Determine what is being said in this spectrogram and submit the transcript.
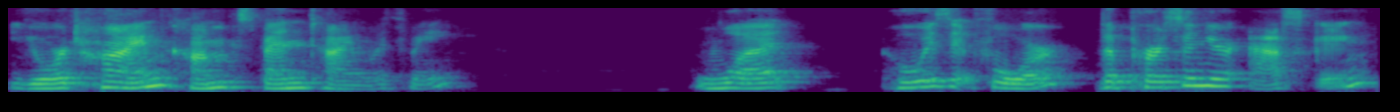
your time. Come spend time with me. What who is it for? The person you're asking.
